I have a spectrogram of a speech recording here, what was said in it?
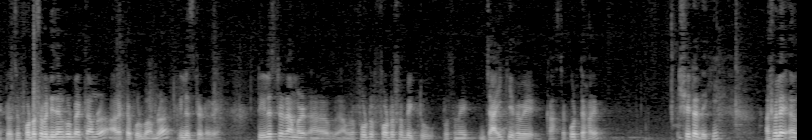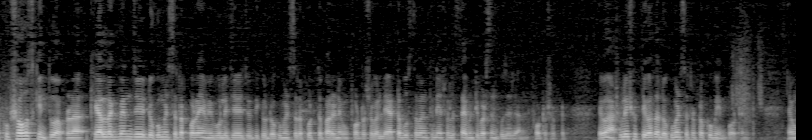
একটা হচ্ছে ফটোশপে ডিজাইন করব একটা আমরা, আর একটা করব আমরা ইলাস্ট্রেটরে তো ইলাস্ট্রেটরে আমার আমরা ফটো ফটোশপে একটু প্রথমে যাই কীভাবে কাজটা করতে হয়, সেটা দেখি। আসলে খুব সহজ কিন্তু, আপনারা খেয়াল রাখবেন যে ডকুমেন্ট সেট আপ করাই আমি বলি যে যদি কেউ ডকুমেন্ট সেট আপ করতে পারেন এবং ফটোশপের লেয়ারটা বুঝতে পারেন, তিনি আসলে সেভেন্টি পার্সেন্ট বুঝে যান ফটোশপের এবং আসলেই সত্যি কথা ডকুমেন্ট সেট আপটা খুবই ইম্পর্টেন্ট এবং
